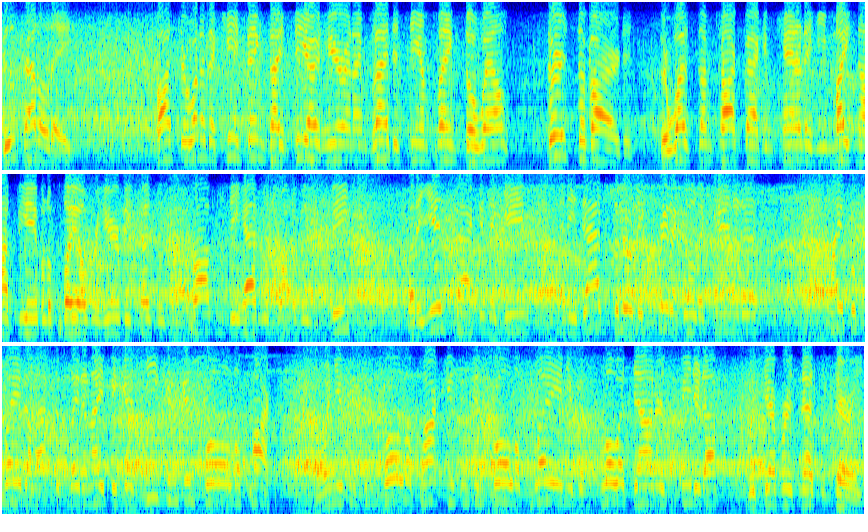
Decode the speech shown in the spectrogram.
two penalties. Foster, one of the key things I see out here, and I'm glad to see him playing so well, Serge Savard. There was some talk back in Canada he might not be able to play over here because of some problems he had with one of his feet, but he is back in the game, and he's absolutely critical to Canada type of play they'll have to play tonight because he can control the puck. And when you can control the puck, you can control the play and you can slow it down or speed it up, whichever is necessary.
